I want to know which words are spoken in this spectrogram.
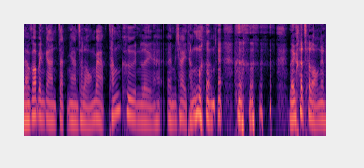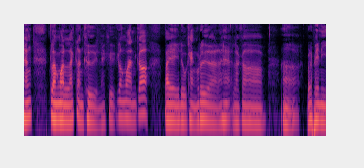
แล้วก็เป็นการจัดงานฉลองแบบทั้งคืนเลยนะฮะไม่ใช่ทั้งเมือง แล้วก็ฉลองกันทั้งกลางวันและกลางคืนนะคือกลางวันก็ไปดูแข่งเรือนะฮะแล้วก็ ประเพณี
